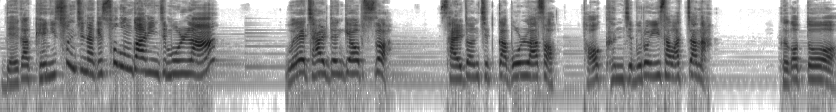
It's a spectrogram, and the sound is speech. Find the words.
내가 괜히 순진하게 속은 거 아닌지 몰라? 왜 잘 된 게 없어? 살던 집값 올라서 더 큰 집으로 이사 왔잖아. 그것도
